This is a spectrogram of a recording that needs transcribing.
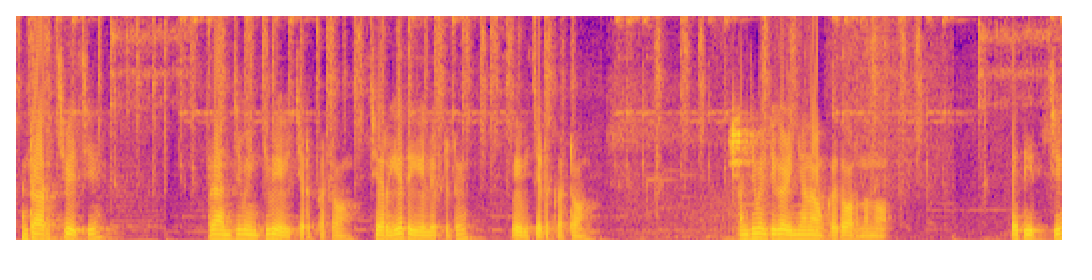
എന്നിട്ട് അടച്ച് വെച്ച് ഒരു അഞ്ച് മിനിറ്റ് വേവിച്ചെടുക്കട്ടോ ചെറിയ തീയിലിട്ടിട്ട് വേവിച്ചെടുക്കട്ടോ അഞ്ച് മിനിറ്റ് കഴിഞ്ഞാൽ നമുക്ക് തുറന്ന് തിരിച്ച്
